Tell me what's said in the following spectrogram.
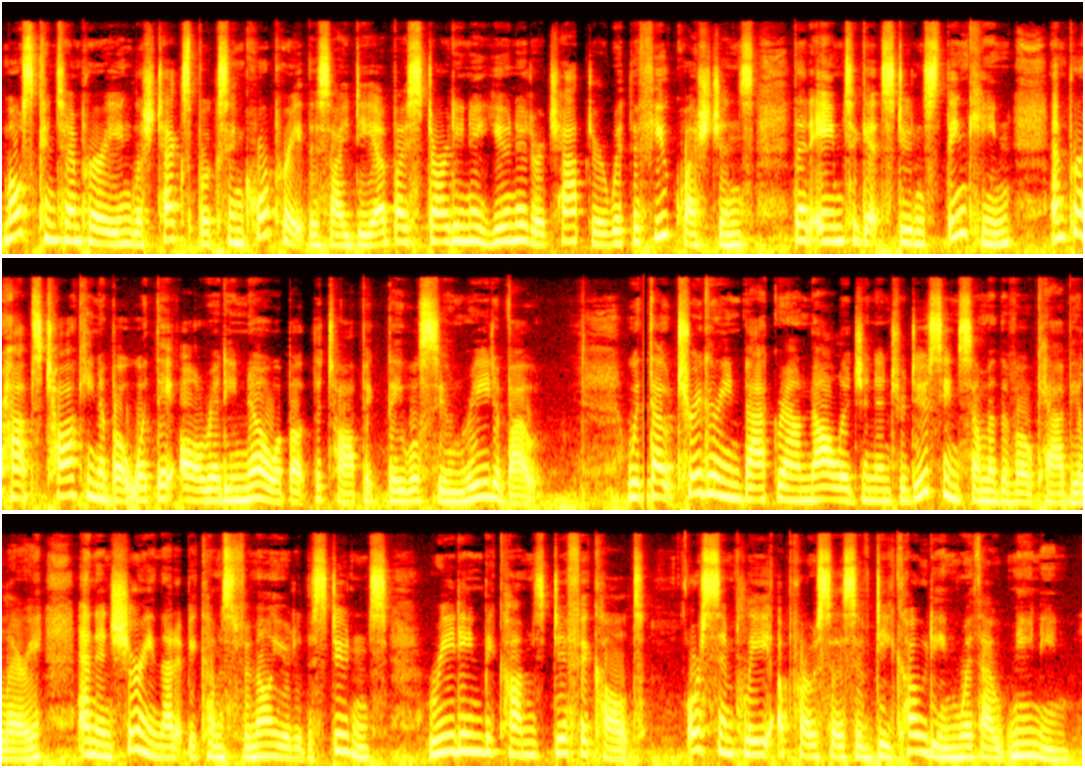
Most contemporary English textbooks incorporate this idea by starting a unit or chapter with a few questions that aim to get students thinking and perhaps talking about what they already know about the topic they will soon read about. Without triggering background knowledge and introducing some of the vocabulary and ensuring that it becomes familiar to the students, reading becomes difficult or simply a process of decoding without meaning.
